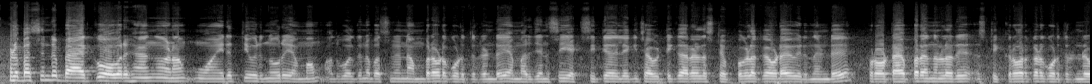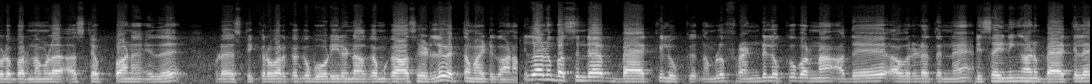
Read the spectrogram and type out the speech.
നമ്മുടെ ബസ്സിന്റെ ബാക്ക് ഓവർ ഹാങ് കാണാം. മൂവായിരത്തി ഒരുന്നൂറ് എം എം അതുപോലെ തന്നെ ബസ്സിന്റെ നമ്പർ അവിടെ കൊടുത്തിട്ടുണ്ട്. എമർജൻസി എക്സിറ്റ് അതിലേക്ക് ചവിട്ടി കയറാനുള്ള സ്റ്റെപ്പുകളൊക്കെ അവിടെ വരുന്നുണ്ട്. പ്രോട്ടാപ്പർ എന്നുള്ളൊരു സ്റ്റിക്കർ വർക്ക് അവിടെ കൊടുത്തിട്ടുണ്ട്. ഇവിടെ പറഞ്ഞ നമ്മൾ ആ സ്റ്റെപ്പാണ് ഇത്. ഇവിടെ സ്റ്റിക്കർ വർക്കൊക്കെ ബോഡിയിലുണ്ടാകും നമുക്ക് ആ സൈഡിൽ വ്യക്തമായിട്ട് കാണാം. ഇതാണ് ബസ്സിന്റെ ബാക്ക് ലുക്ക് നമ്മൾ ഫ്രണ്ട് ലുക്ക് പറഞ്ഞാൽ അതേ അവരുടെ തന്നെ ഡിസൈനിങ് ആണ് ബാക്കിലെ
